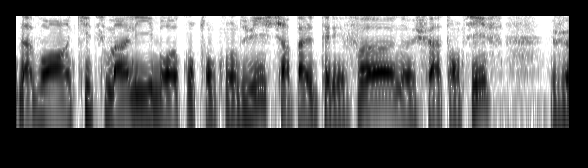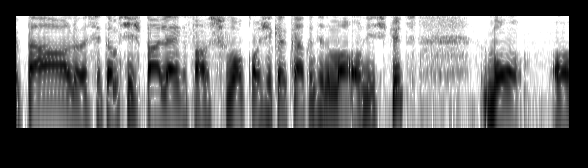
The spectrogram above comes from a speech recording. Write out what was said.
d'avoir un kit main libre quand on conduit. Je tiens pas le téléphone, je suis attentif, je parle. C'est comme si je parlais. Enfin, souvent quand j'ai quelqu'un à côté de moi, on discute. Bon, on,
